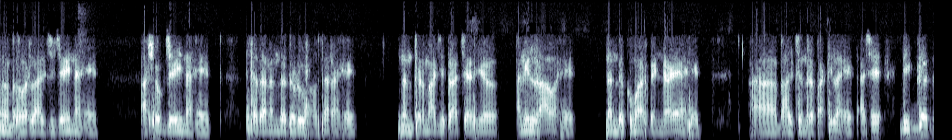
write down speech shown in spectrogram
भवरलालजी जैन आहेत अशोक जैन आहेत सदानंद धडू भावसार आहेत नंतर माजी प्राचार्य अनिल राव आहेत नंदकुमार बेंडाळे आहेत भालचंद्र पाटील आहेत असे दिग्गज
